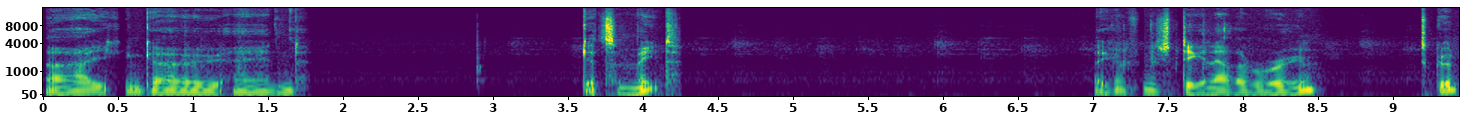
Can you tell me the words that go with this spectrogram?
Uh, you can go and get some meat. you can finish digging out of the room. It's good.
